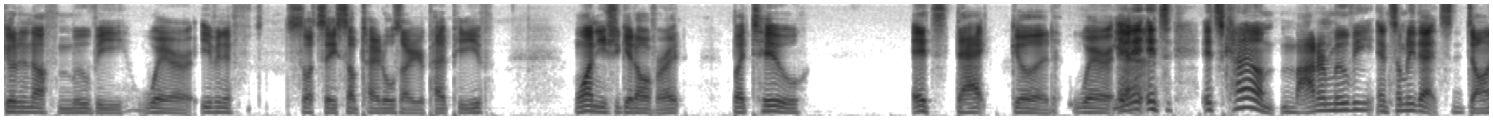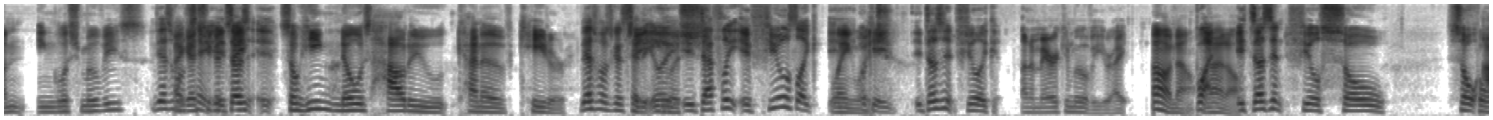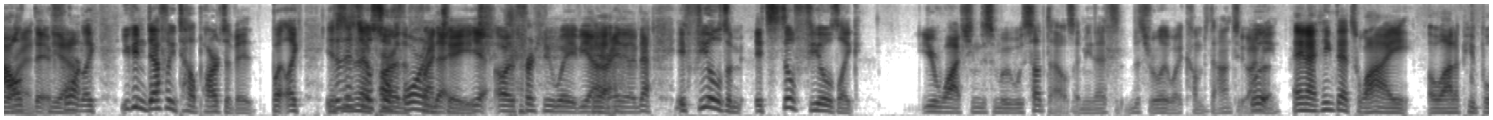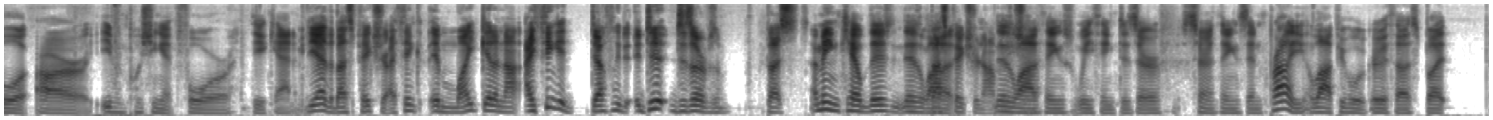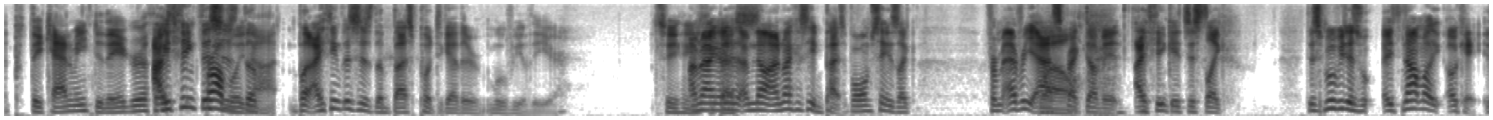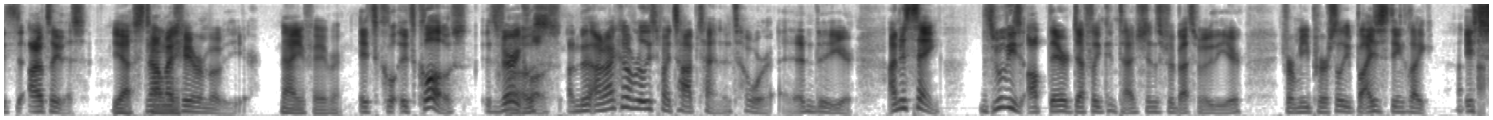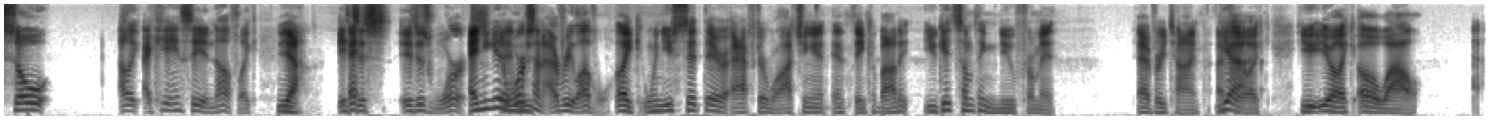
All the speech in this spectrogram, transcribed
good enough movie where even if so let's say subtitles are your pet peeve, one you should get over it, but two, it's that good where Yeah. and it, it's it's kind of a modern movie and somebody that's done English movies. That's what I I'm guess saying. you could It say. does- it- so he knows how to kind of cater. That's what I was gonna say. the Like, English it definitely it feels like it- language. okay, it doesn't feel like an American movie, right? Oh no, But not at all. it doesn't feel so so Foreign, out there, yeah. foreign. Like you can definitely tell parts of it, but like it This doesn't feel so of the foreign French that, age. yeah, or the French New Wave, yeah, Yeah. or anything like that. It feels um, it still feels like you're watching this movie with subtitles. I mean, that's that's really what it comes down to. Well, I mean, and I think that's why a lot of people are even pushing it for the Academy. yeah, the best picture. I think it might get a. I think it definitely it de- deserves a best I mean, Caleb, there's there's a lot best of picture there's a lot of things we think deserve certain things, and probably a lot of people agree with us. But the Academy, do they agree with us? I think this probably is the, not. but I think this is the best put together movie of the year. So you think I'm it's not the gonna. best? I'm no. I'm not gonna say best, but what I'm saying is like, from every aspect of it, I think it's just like, this movie just. It's not my okay. It's. I'll tell you this. Yes, It's not my me. favorite movie of the year. Not your favorite. It's cl- it's close. It's very Close? close. I'm, I'm not gonna release my top ten until we're at the end of the year. I'm just saying this movie's up there, definitely contentions for best movie of the year for me personally. But I just think like it's so. I like I can't say enough. Like Yeah, it And- just it just works. and you get it works on every level. like when you sit there after watching it and think about it, you get something new from it every time. I Yeah. feel like you you're like, oh wow,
